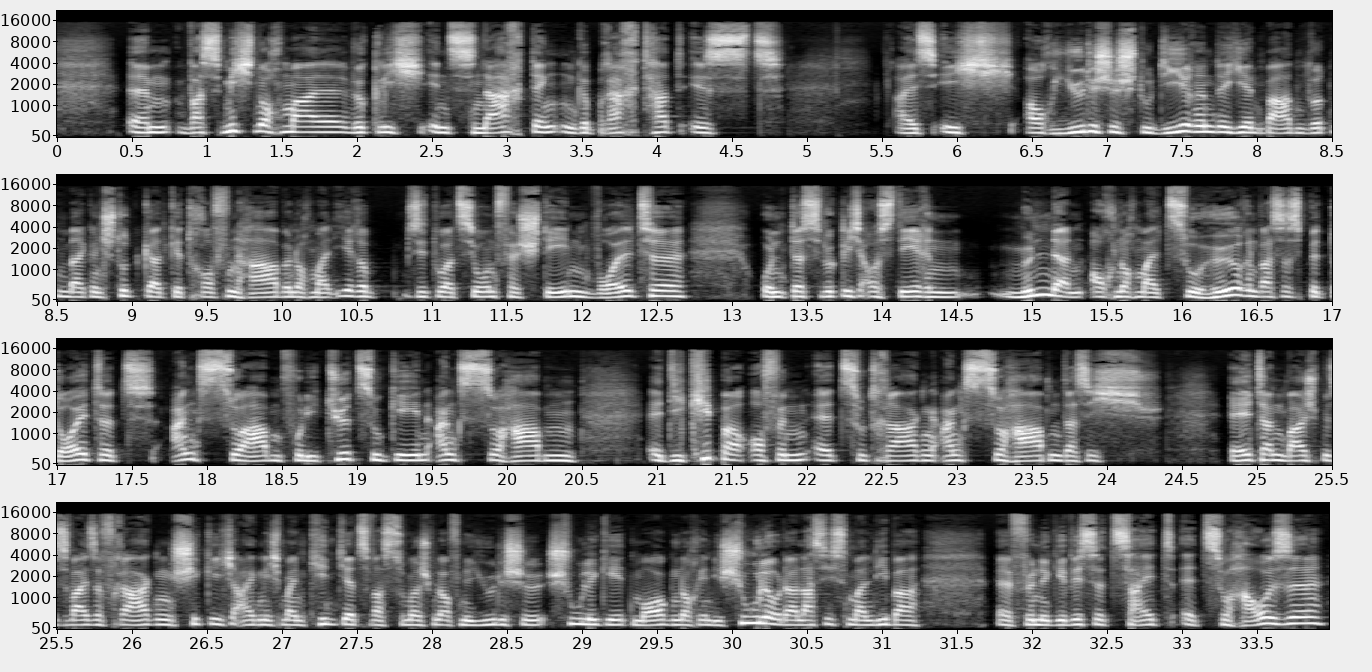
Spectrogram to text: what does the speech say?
Ähm, was mich nochmal wirklich ins Nachdenken gebracht hat, ist, als ich auch jüdische Studierende hier in Baden-Württemberg in Stuttgart getroffen habe, nochmal ihre Situation verstehen wollte und das wirklich aus deren Mündern auch nochmal zu hören, was es bedeutet, Angst zu haben, vor die Tür zu gehen, Angst zu haben, äh, die Kipper offen äh, zu tragen, Angst zu haben, dass ich Eltern beispielsweise fragen, schicke ich eigentlich mein Kind jetzt, was zum Beispiel auf eine jüdische Schule geht, morgen noch in die Schule oder lasse ich es mal lieber äh, für eine gewisse Zeit äh, zu Hause?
